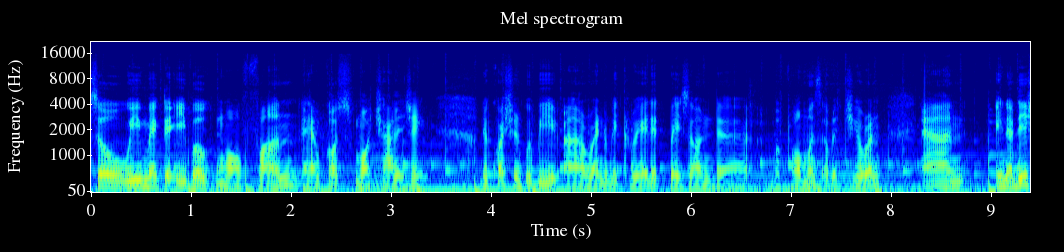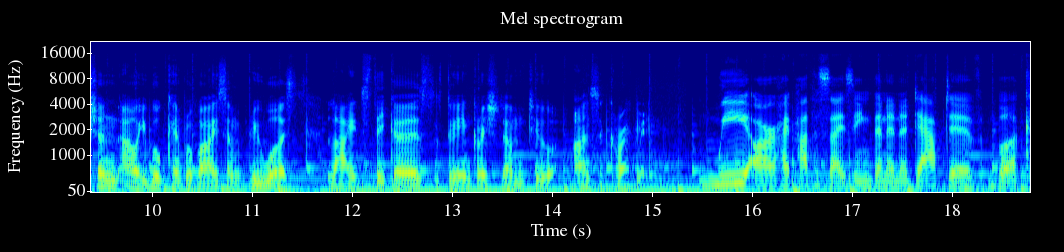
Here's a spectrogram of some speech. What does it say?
So we make the ebook more fun and of course more challenging. The question will be uh, randomly created based on the performance of the children and in addition, our ebook can provide some rewards like stickers to encourage them to answer correctly. We are hypothesizing that an adaptive book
